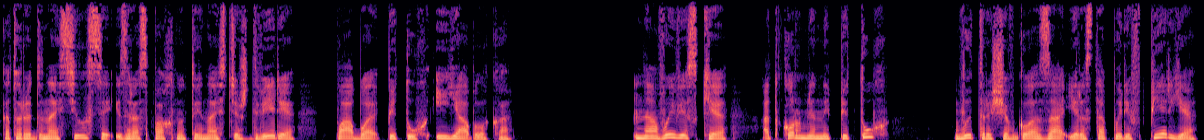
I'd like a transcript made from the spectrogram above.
который доносился из распахнутой настежь двери паба «Петух и яблоко». На вывеске «Откормленный петух», вытаращив глаза и растопырив перья,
